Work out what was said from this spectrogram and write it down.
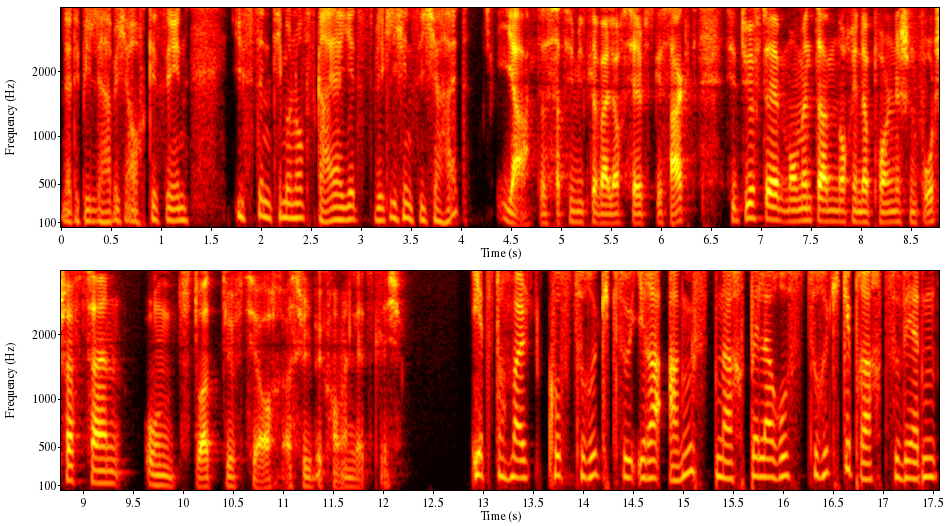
Ja, die Bilder habe ich auch gesehen. Ist denn Timonowskaja jetzt wirklich in Sicherheit? Ja, das hat sie mittlerweile auch selbst gesagt. Sie dürfte momentan noch in der polnischen Botschaft sein und dort dürfte sie auch Asyl bekommen letztlich. Jetzt nochmal kurz zurück zu Ihrer Angst, nach Belarus zurückgebracht zu werden.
